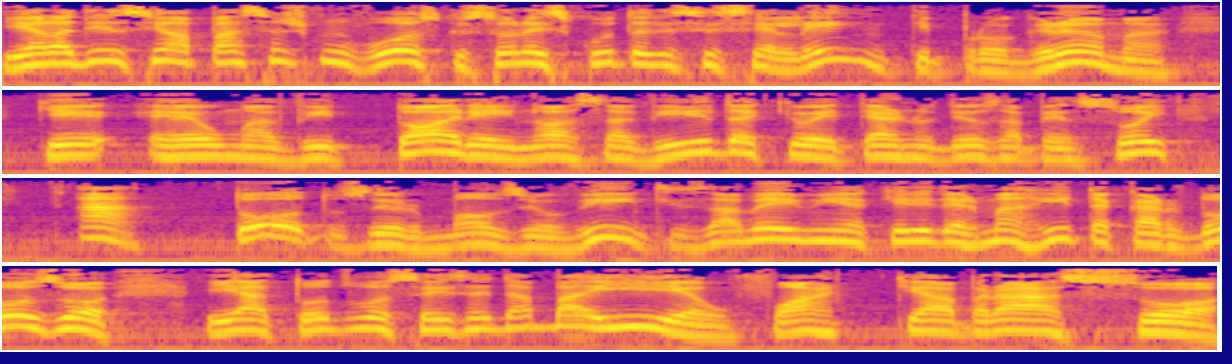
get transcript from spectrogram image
e ela diz assim: ó, passagem convosco, estou na escuta desse excelente programa que é uma vitória em nossa vida, que o eterno Deus abençoe a todos, irmãos e ouvintes. Amém, minha querida irmã Rita Cardoso e a todos vocês aí da Bahia. Um forte abraço.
